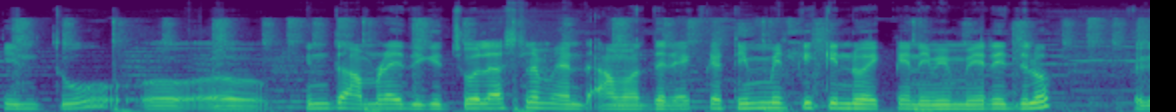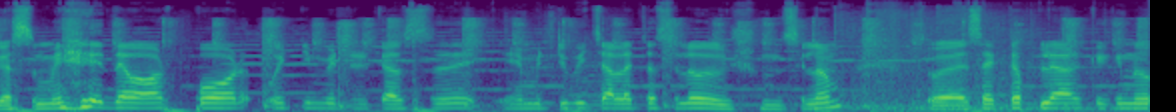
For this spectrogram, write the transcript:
কিন্তু কিন্তু আমরা এদিকে চলে আসলাম অ্যান্ড আমাদের একটা টিমমেটকে কিন্তু একটা নেমে মেরে দিল। তো গ্যাস মেরে দেওয়ার পর ওই টিমমেটের কাছে এমনি টিভি চালাইতেছিল শুনছিলাম। তো guys, একটা প্লেয়ারকে কিন্তু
